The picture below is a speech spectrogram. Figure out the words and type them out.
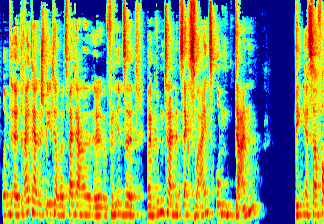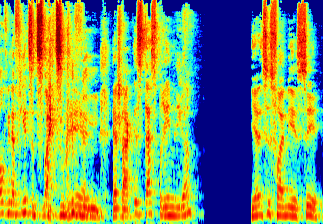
Und äh, drei Tage später oder zwei Tage äh, verlieren sie beim Blumenthal mit 6 zu 1, um dann gegen SAV wieder 4 zu 2 zu gewinnen. Ja. Herr Stark, ist das Bremenliga? Ja, es ist vor allem ESC.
